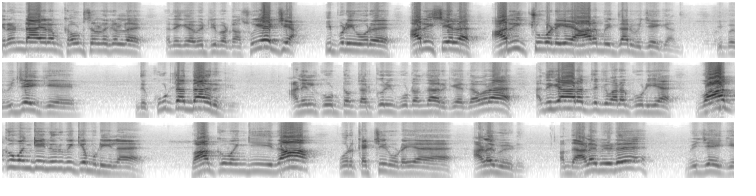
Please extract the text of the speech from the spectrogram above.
இரண்டாயிரம் கவுன்சிலர்களில் நீங்கள் வெற்றி பெற்றான் சுயேட்சையாக இப்படி ஒரு அரிசியலை அரிச்சுவடையை ஆரம்பித்தார் விஜயகாந்த். இப்போ விஜய்க்கு இந்த கூட்டம் தான் இருக்குது அணில் கூட்டம் தற்கொலை கூட்டம் தான் இருக்கே தவிர அதிகாரத்துக்கு வரக்கூடிய வாக்கு வங்கியை நிரூபிக்க முடியல. வாக்கு வங்கி தான் ஒரு கட்சியினுடைய அளவீடு. அந்த அளவீடு விஜய்க்கு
